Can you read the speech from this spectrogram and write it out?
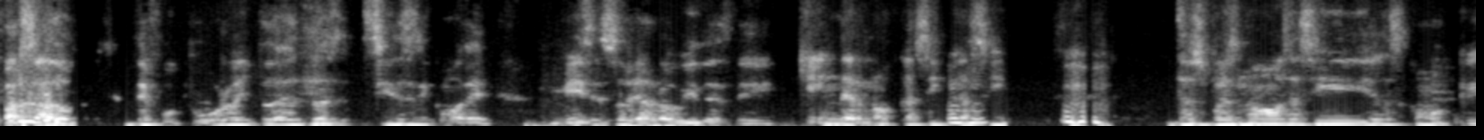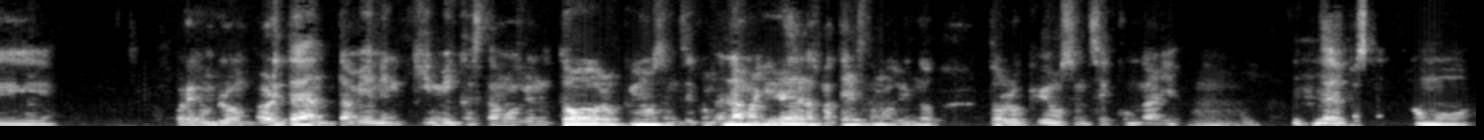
Pasado, presente, futuro y todo. Entonces, sí es así como de, mis, eso ya lo vi desde kinder, ¿no? Casi, casi. Entonces, pues no, o sea, sí es como que por ejemplo, ahorita también en química estamos viendo todo lo que vimos en secundaria. La mayoría de las materias estamos viendo todo lo que vimos en secundaria. Entonces, como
